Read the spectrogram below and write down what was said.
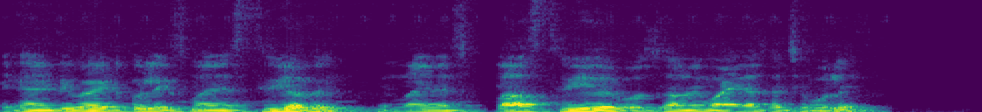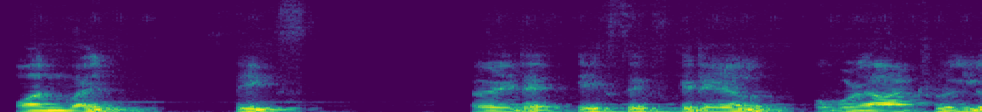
এখানে ডিভাইড করলে এক্স মাইনাস থ্রি হবে মাইনাস প্লাস থ্রি হবে বলতে সামনে মাইনাস আছে বলে ওয়ান বাই সিক্স এবার এটা এক্স এক্স কেটে গেল, ওপরে আট রইল,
